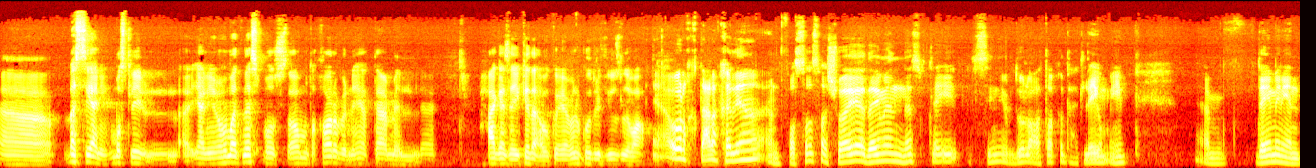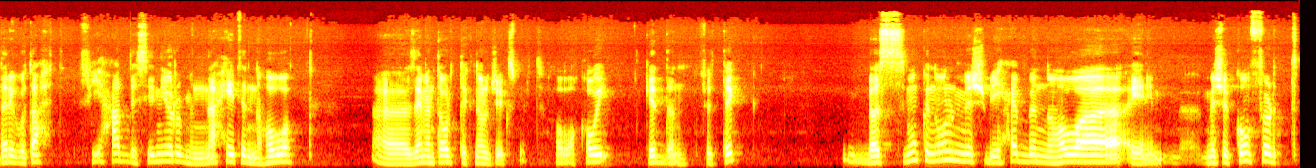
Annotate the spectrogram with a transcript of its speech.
آه بس يعني mostly يعني هما ناس مستوى متقارب إن هي تعمل حاجة زي كده أو يعملوا code reviews لبعض يعني أول تعالى خلينا نفصصها شوية دايما الناس بتلاقي ال senior دول أعتقد هتلاقيهم إيه دايما يندرجوا تحت في حد senior من ناحية إن هو آه زي ما انت قلت technology expert هو قوي جدا في ال tech بس ممكن نقول مش بيحب إن هو يعني مش ال comfort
